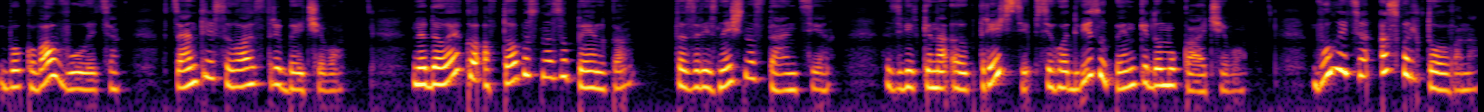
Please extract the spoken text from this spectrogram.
бокова вулиця в центрі села Стрибичево. Недалеко автобусна зупинка та залізнична станція, звідки на електричці всього дві зупинки до Мукачево. Вулиця асфальтована.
